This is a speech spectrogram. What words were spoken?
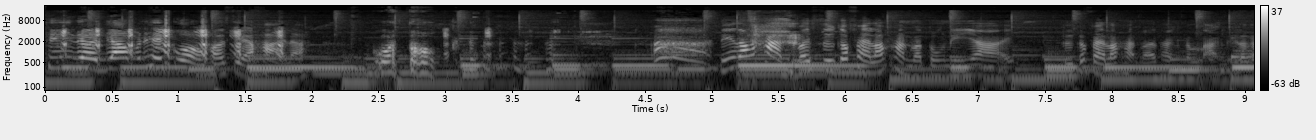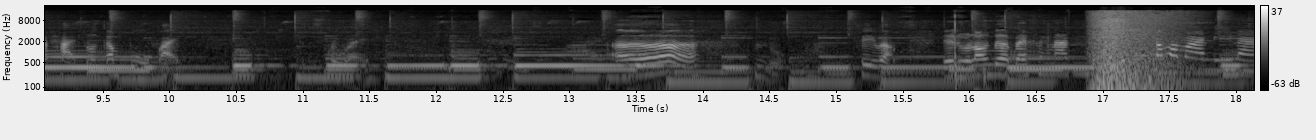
ที่เดินย่างไม่ใช่กลัวของเขาเสียหายนะกลัวตก นี่ต้องหันไปซื้อกาแฟแล้วหันมาตรงนี้ยาย ซื้อกาแฟแล้วหันมาทางข้างหลังนี่แล้วก็ถ่ายต้นกัมปูไป สวย เออฟีแบบเดี๋ยวหนูลองเดินไปข้างหน้าก็ประมาณนี้นะ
